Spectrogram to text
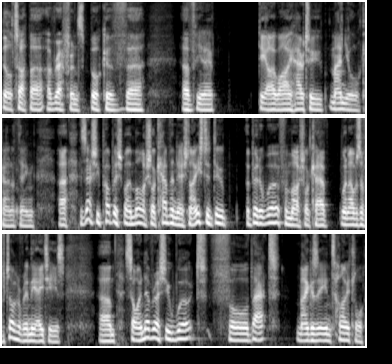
built up a, a reference book of uh, of you know DIY how to manual kind of thing. Uh, it's actually published by Marshall Cavendish, and I used to do a bit of work for Marshall Cav when I was a photographer in the eighties. Um, so I never actually worked for that magazine title,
